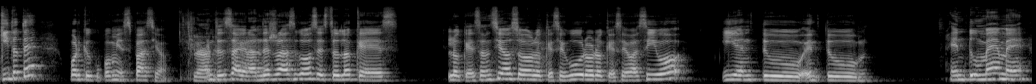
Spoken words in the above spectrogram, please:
quítate porque ocupo mi espacio. Entonces a grandes rasgos esto es lo que es lo que es ansioso, lo que es seguro, lo que es evasivo y en tu en tu en tu meme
